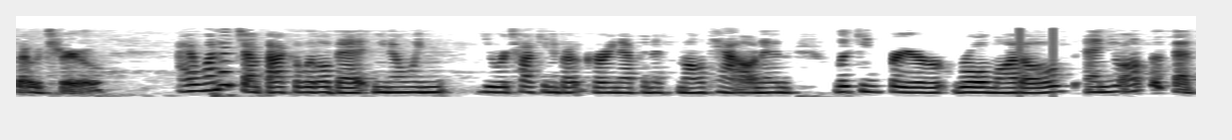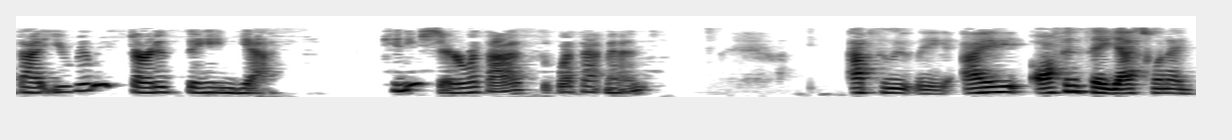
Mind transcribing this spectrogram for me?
so true. I want to jump back a little bit. You know, when you were talking about growing up in a small town and looking for your role models, and you also said that you really started saying yes. Can you share with us what that meant? Absolutely. I often say yes when I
